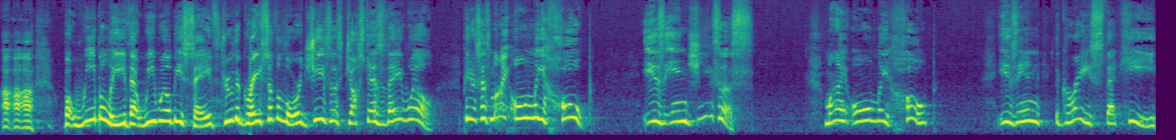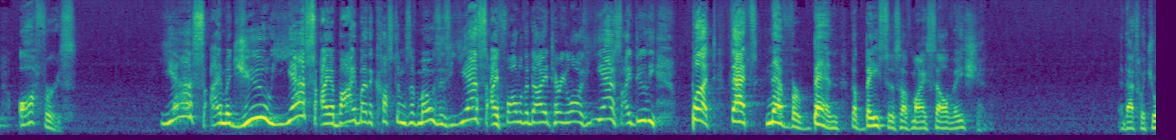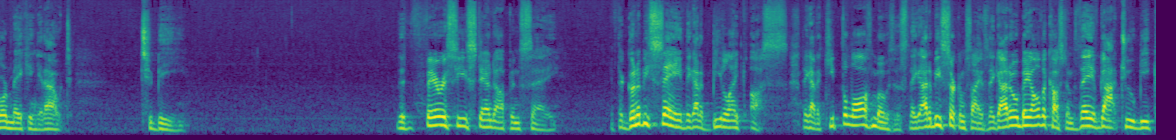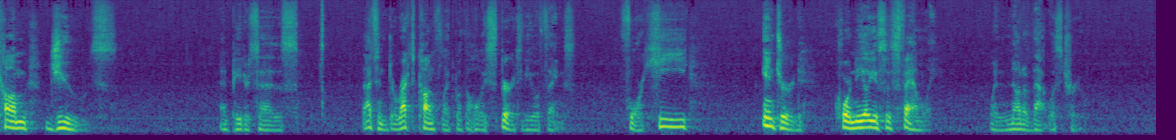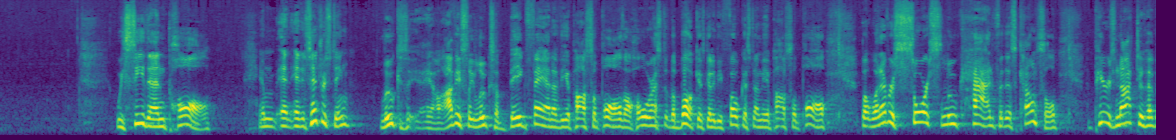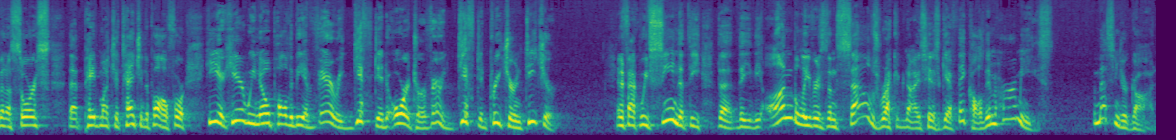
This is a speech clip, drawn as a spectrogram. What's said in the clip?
Uh, uh, uh, but we believe that we will be saved through the grace of the Lord Jesus, just as they will. Peter says, My only hope is in Jesus. My only hope is in the grace that he offers. Yes, I'm a Jew. Yes, I abide by the customs of Moses. Yes, I follow the dietary laws. Yes, I do the. But that's never been the basis of my salvation. And that's what you're making it out to be. The Pharisees stand up and say, if they're going to be saved, they got to be like us. They got to keep the law of Moses. They got to be circumcised. They got to obey all the customs. They've got to become Jews. And Peter says, that's in direct conflict with the Holy Spirit's view of things. For he entered Cornelius' family when none of that was true. We see then Paul, and, and, and it's interesting, Luke you know, obviously Luke's a big fan of the Apostle Paul. The whole rest of the book is going to be focused on the Apostle Paul. But whatever source Luke had for this council appears not to have been a source that paid much attention to Paul. For here, here we know Paul to be a very gifted orator, a very gifted preacher and teacher. And in fact, we've seen that the, the, the, the unbelievers themselves recognize his gift. They called him Hermes, the messenger god.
